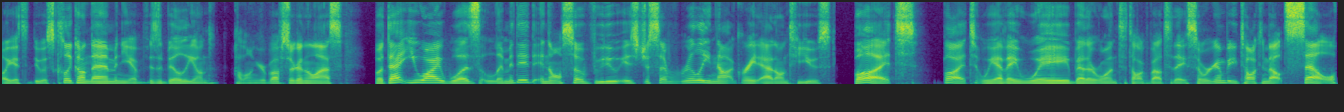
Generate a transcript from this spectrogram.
all you have to do is click on them and you have visibility on how long your buffs are going to last. But that UI was limited and also VuhDo is just a really not great add-on to use. But, but we have a way better one to talk about today. So we're going to be talking about Cell,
